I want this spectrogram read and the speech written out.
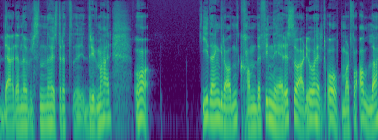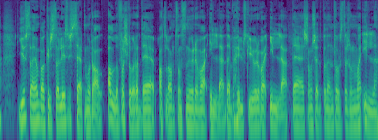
det er den øvelsen Høyesterett driver med her. Og i den graden kan defineres, så er det jo helt åpenbart for alle. Juss er jo bare krystallisert moral. Alle forstår at det Atle Antonsen gjorde, var ille. Det Hulske gjorde, var ille. Det som skjedde på den togstasjonen, var ille.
